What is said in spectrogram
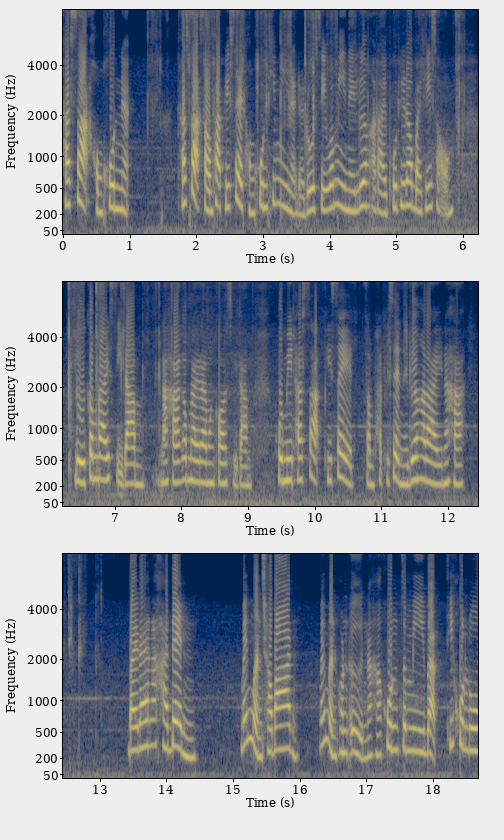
ทักษะของคุณเนี่ยทักษะสัมผัสพิเศษของคุณที่มีเนี่ยเดี๋ยวดูซิว่ามีในเรื่องอะไรผู้ที่เลือกใบที่สองหรือกำไรสีดำนะคะกำไรรายมังกรสีดำคุณมีทักษะพิเศษ สัมผัสพิเศษในเรื่องอะไรนะคะ ใบแรกนะคะ เด่นไม่เหมือนชาวบ้าน ไม่เหมือนคนอื่นนะคะ คุณจะมีแบบที่คุณรู้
